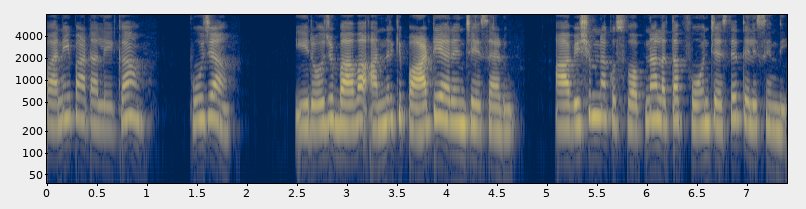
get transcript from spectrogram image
పని పాట లేక? పూజ ఈరోజు బావ అందరికీ పార్టీ అరేంజ్ చేశాడు. ఆ విషయం నాకు స్వప్నలత ఫోన్ చేస్తే తెలిసింది.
